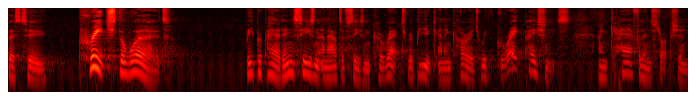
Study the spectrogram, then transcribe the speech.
Verse 2 Preach the word. Be prepared in season and out of season, correct, rebuke, and encourage with great patience and careful instruction.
